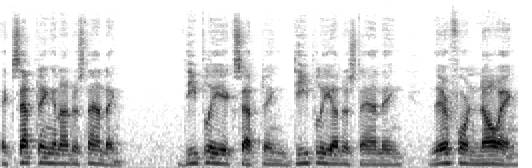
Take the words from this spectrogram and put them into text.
Accepting and understanding. Deeply accepting, deeply understanding, therefore knowing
